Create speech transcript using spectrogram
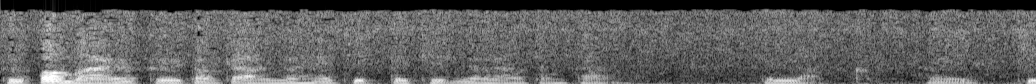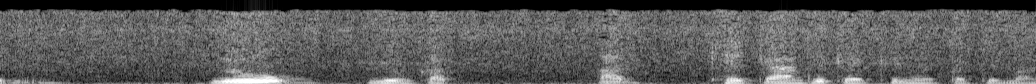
คือเป้าหมายก็คือต้องการไม่ให้จิตไปคิดเรื่องราวต่างๆ เป็นหลักให้จิตรู้อยู่กับเหตุการณ์ที่เกิดขึ้นในปัจจุบัน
